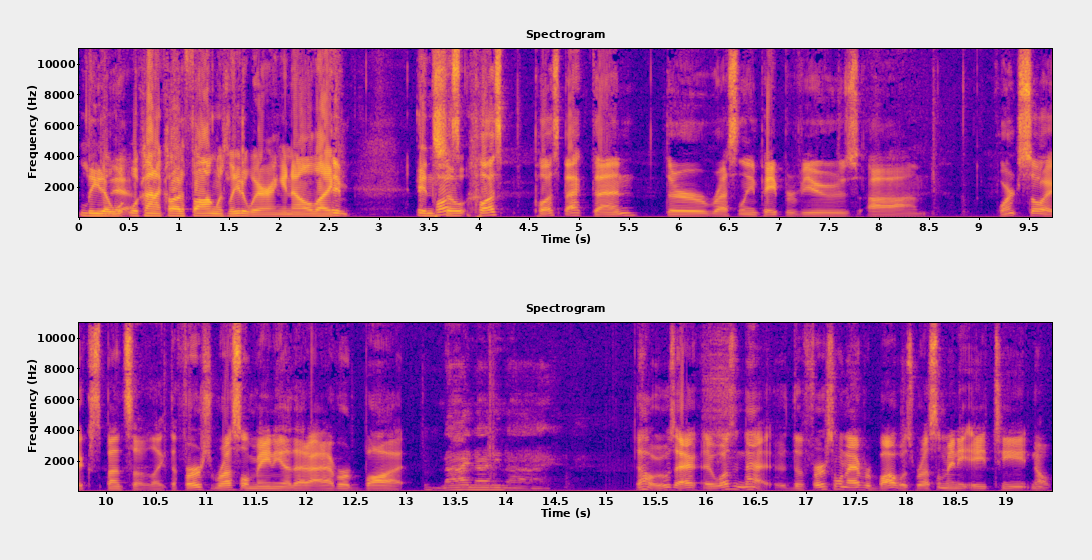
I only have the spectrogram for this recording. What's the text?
Lita, Yeah. what, what kind of color thong was Lita wearing. You know, like And- and, plus, so plus, plus, back then, their wrestling pay per views um, weren't so expensive. Like the first WrestleMania that I ever bought. nine ninety nine. No, it was ac- it wasn't that. The first one I ever bought was WrestleMania 18. No,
